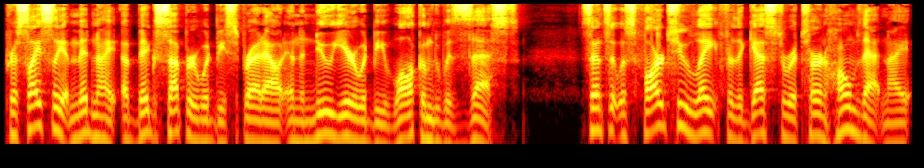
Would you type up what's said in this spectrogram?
Precisely at midnight, a big supper would be spread out, and the new year would be welcomed with zest. Since it was far too late for the guests to return home that night,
